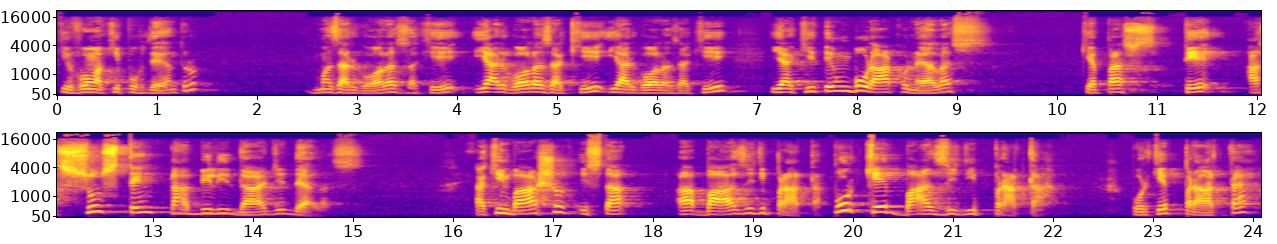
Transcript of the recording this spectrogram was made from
que vão aqui por dentro, umas argolas aqui, e argolas aqui, e argolas aqui, e aqui tem um buraco nelas, que é para ter a sustentabilidade delas. Aqui embaixo está a base de prata. Por que base de prata? Porque prata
